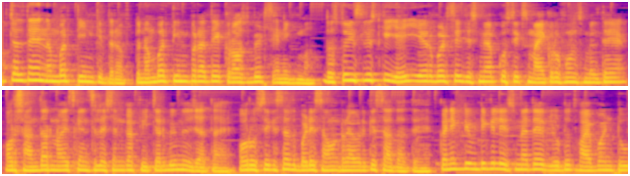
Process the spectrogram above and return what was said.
अब चलते हैं नंबर तीन की तरफ़। तो नंबर तीन पर आते हैं क्रॉस बीट्स एनिग्मा दोस्तों, इस लिस्ट के यही ईयरबड्स है जिसमें आपको सिक्स माइक्रोफोन्स मिलते हैं और शानदार नॉइस कैंसिलेशन का फीचर भी मिल जाता है और उसी के साथ बड़े साउंड ड्राइवर के साथ आते हैं। कनेक्टिविटी के लिए इसमें आते हैं ब्लूटूथ 5.2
